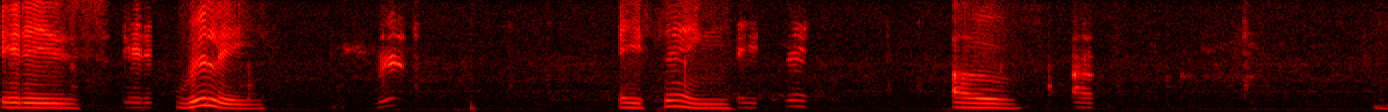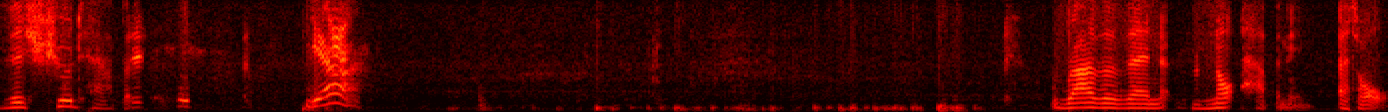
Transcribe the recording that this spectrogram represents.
It is really a thing of this should happen. Yeah. rather than not happening at all.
